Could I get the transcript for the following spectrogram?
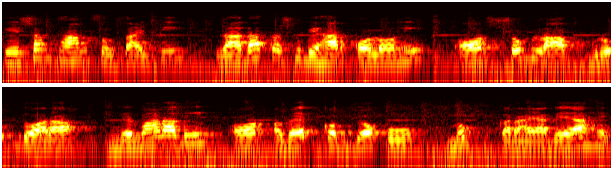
Keshav Dham Society Radha Krishna Bihar Colony और शुभ लाभ ग्रुप द्वारा निर्माणाधीन और अवैध कब्जों को मुक्त कराया गया है।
